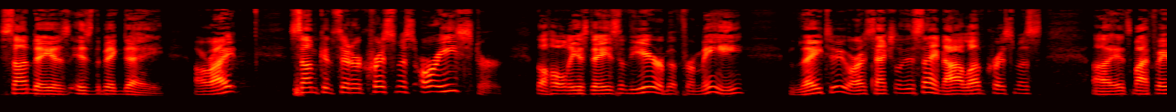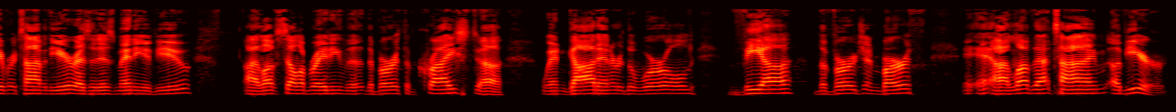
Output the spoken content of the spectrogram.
Sunday is, is the big day. All right? Some consider Christmas or Easter the holiest days of the year. But for me, they too are essentially the same. Now, I love Christmas. Uh, it's my favorite time of the year, as it is many of you. I love celebrating the, the birth of Christ uh, when God entered the world via the virgin birth. I love that time of year.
